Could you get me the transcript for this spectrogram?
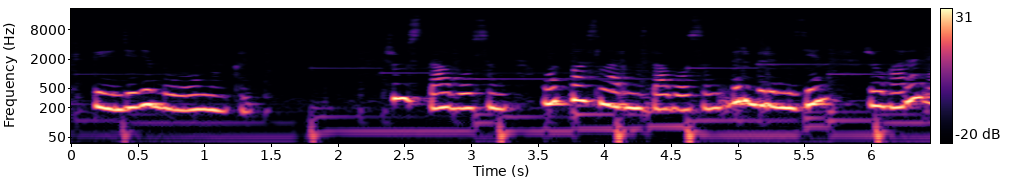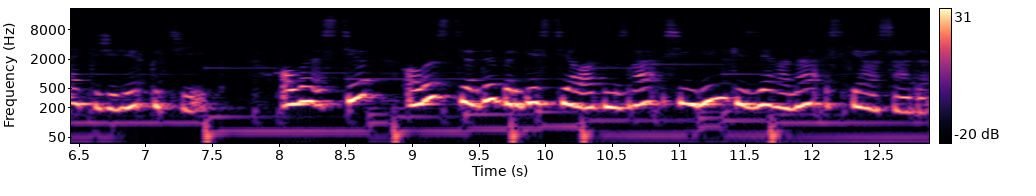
күтпеуінде де болуы мүмкін. Жұмыста болсын отбасыларымызда болсын бір бірімізден жоғары нәтижелер күтейік. Ұлы істер ұлы істерді бірге істей алатынымызға сенген кезде ғана іске асады.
